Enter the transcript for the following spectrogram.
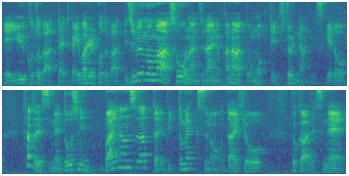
言うことがあったりとか言われることがあって自分もまあそうなんじゃないのかなと思っている一人なんですけどただですね同時にバイナンスだったりビットメックスの代表とかはですね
